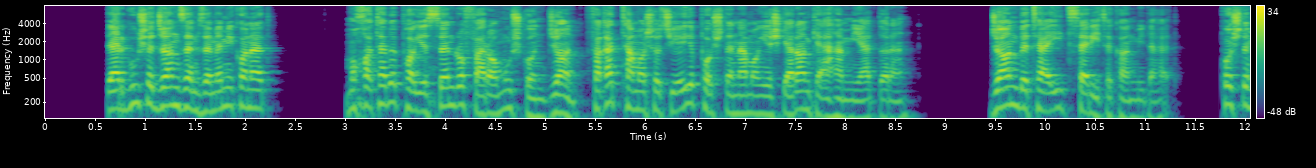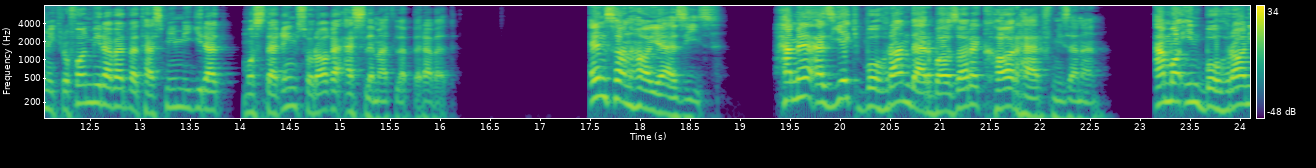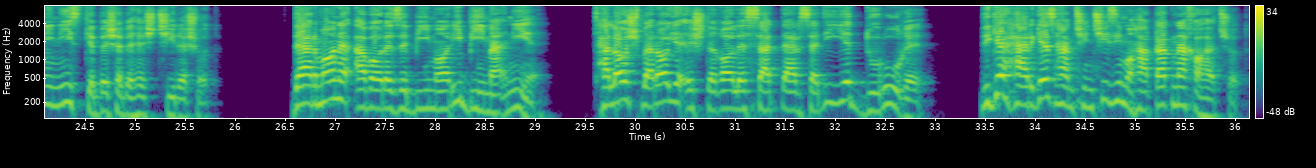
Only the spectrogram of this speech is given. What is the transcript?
در گوش جان زمزمه می کند مخاطب پای سن رو فراموش کن جان فقط تماشاچیه پشت نمایشگران که اهمیت دارن. جان به تایید سری تکان می دهد. پشت میکروفون می رود و تصمیم می گیرد مستقیم سراغ اصل مطلب برود. انسانهای عزیز همه از یک بحران در بازار کار حرف می‌زنن. اما این بحرانی نیست که بشه بهش چیره شد. درمان عوارض بیماری بیمعنیه. تلاش برای اشتغال صد درصدی یه دروغه. دیگه هرگز همچین چیزی محقق نخواهد شد.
